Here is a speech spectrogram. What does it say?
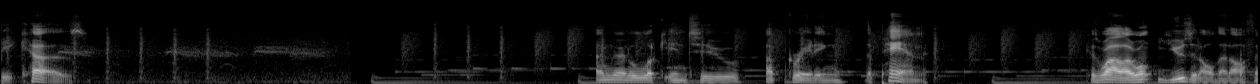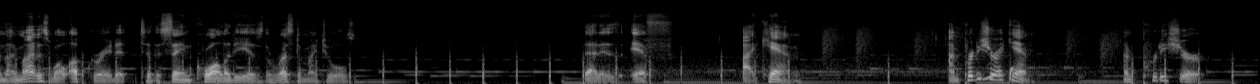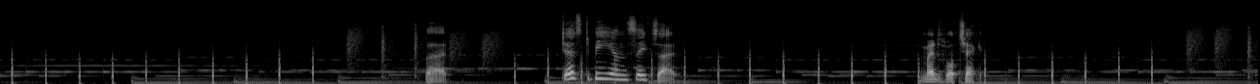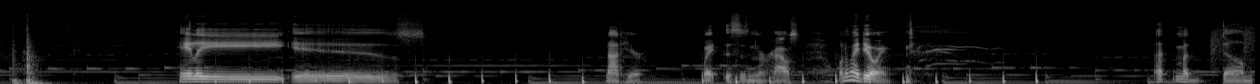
because I'm going to look into upgrading the pan. Because while I won't use it all that often, I might as well upgrade it to the same quality as the rest of my tools. That is, if I can. I'm pretty sure I can. I'm pretty sure. But just to be on the safe side, might as well check it. Haley is not here. Wait, this isn't her house. What am I doing? I'm a dumb.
